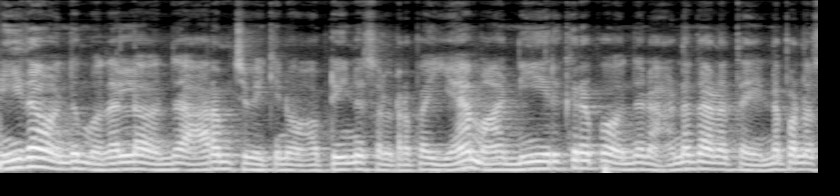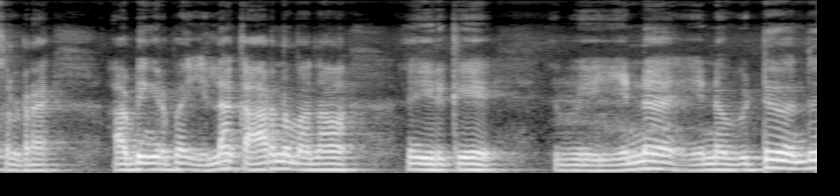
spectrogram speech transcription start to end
நீ தான் வந்து முதல்ல வந்து ஆரம்பித்து வைக்கணும் அப்படின்னு சொல்கிறப்ப ஏம்மா நீ இருக்கிறப்ப வந்து நான் அன்னதானத்தை என்ன பண்ண சொல்கிற அப்படிங்கிறப்ப எல்லாம் காரணமாக தான் இருக்குது என்ன என்னை விட்டு வந்து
